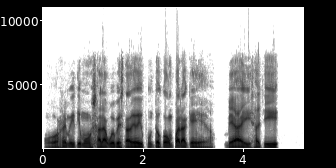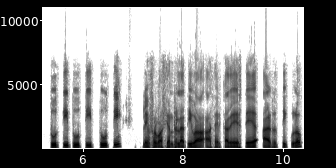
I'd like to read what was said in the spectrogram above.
Os remitimos a la web estadiohoy.com para que veáis allí tuti, tuti, tuti la información relativa acerca de este artículo.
